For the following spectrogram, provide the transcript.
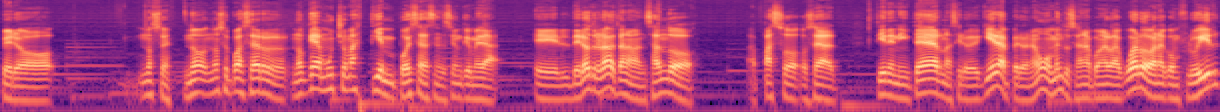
Pero, no sé, no, no se puede hacer, no queda mucho más tiempo, esa es la sensación que me da. El del otro lado están avanzando a paso, o sea, tienen internas y lo que quiera, pero en algún momento se van a poner de acuerdo, van a confluir.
